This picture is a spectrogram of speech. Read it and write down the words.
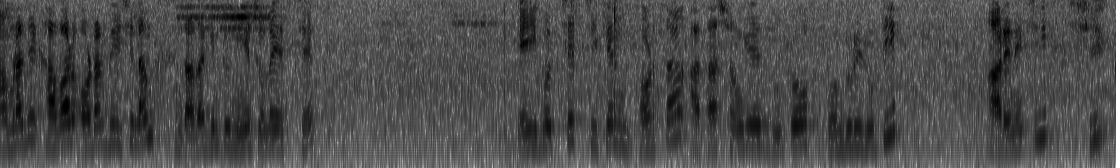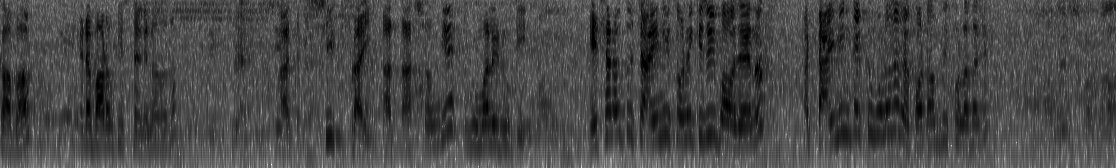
আমরা যে খাবার অর্ডার দিয়েছিলাম দাদা কিন্তু নিয়ে চলে এসছে। এই হচ্ছে চিকেন ভর্তা আর তার সঙ্গে দুটো তন্দুরি রুটি আর এনেছি শিখ কাবাব। এটা বারো পিস থাকে না দাদা? আচ্ছা শিখ ফ্রাই আর তার সঙ্গে রুমালি রুটি। এছাড়াও তো চাইনিজ অনেক কিছুই পাওয়া যায় না? আর টাইমিংটা একটু বলে দেবে কটা অবধি খোলা থাকে? আমাদের সকাল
